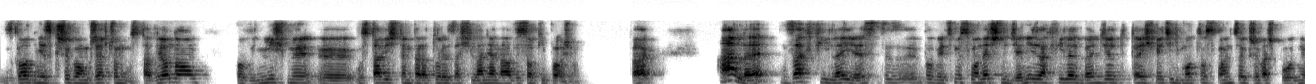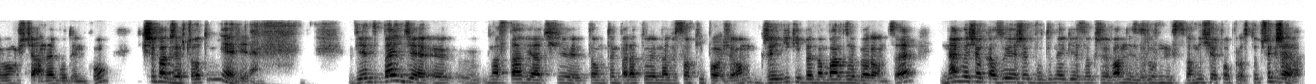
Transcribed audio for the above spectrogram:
zgodnie z krzywą grzewczą ustawioną powinniśmy e, ustawić temperaturę zasilania na wysoki poziom, tak? Ale za chwilę jest powiedzmy słoneczny dzień i za chwilę będzie tutaj świecić mocno słońce, grzewać południową ścianę budynku i krzywa grzewcza o tym nie wie więc będzie e, nastawiać e, tą temperaturę na wysoki poziom, grzejniki będą bardzo gorące i nagle się okazuje, że budynek jest ogrzewany z różnych stron i się po prostu przegrzewa.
